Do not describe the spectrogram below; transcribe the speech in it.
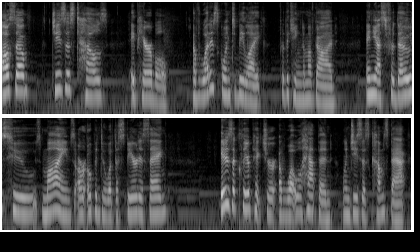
Also, Jesus tells a parable of what it's going to be like for the kingdom of God. And yes, for those whose minds are open to what the Spirit is saying, it is a clear picture of what will happen when Jesus comes back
